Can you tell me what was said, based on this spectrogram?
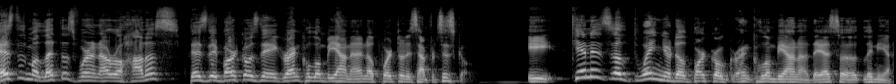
Estas maletas fueron arrojadas desde barcos de Gran Colombiana en el puerto de San Francisco. ¿Y quién es el dueño del barco Gran Colombiana de esa línea?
